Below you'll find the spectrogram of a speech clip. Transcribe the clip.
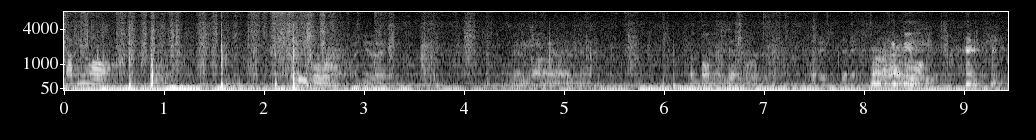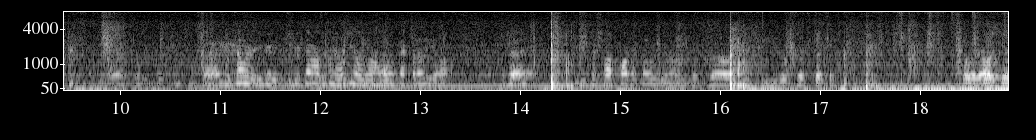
打平了。可以不？前面。咱报名。Dobře,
